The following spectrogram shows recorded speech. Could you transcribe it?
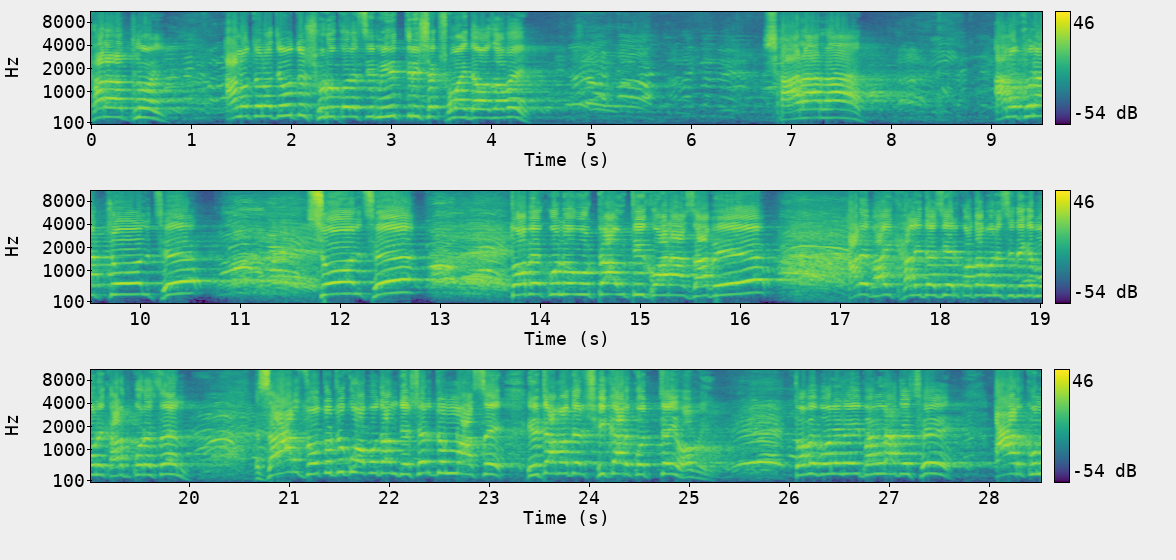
সারা রাত নয়। আলোচনা যেহেতু শুরু করেছি, মিনিট ত্রিশেক সময় দেওয়া যাবে। সারা রাত। আলোচনা চলছে? চলছে। তবে কোনো উঠাউটি করা যাবে? আরে ভাই, খালিদা জিয়ার কথা বলেছি দেখে মনে খারাপ করেছেন? যার যতটুকু অবদান দেশের জন্য আছে, এটা আমাদের স্বীকার করতেই হবে। তবে বলেন, এই বাংলাদেশে আর কোন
